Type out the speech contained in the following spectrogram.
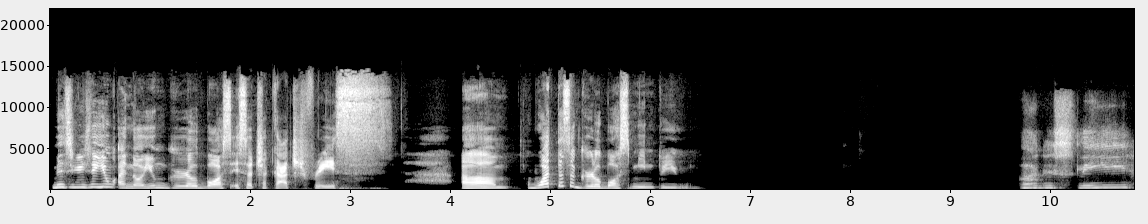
Miss Risa, yung ano, yung girl boss is such a catchphrase. Um, what does a girl boss mean to you? Honestly,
